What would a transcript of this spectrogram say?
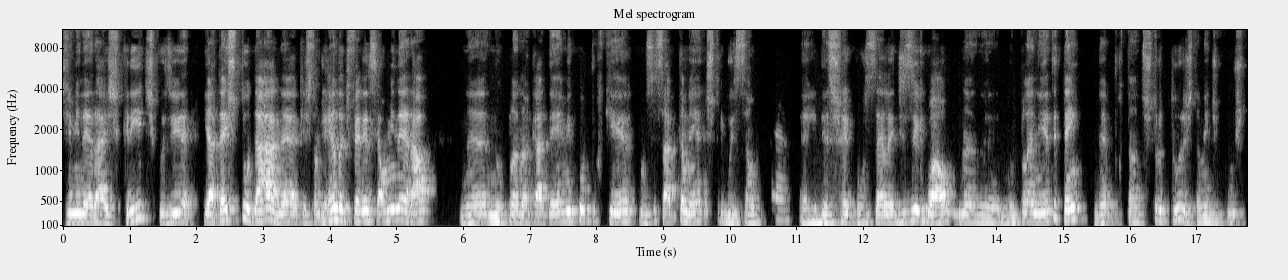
de minerais críticos e, e até estudar né, a questão de renda diferencial mineral né, no plano acadêmico, porque, como se sabe, também a distribuição é. É, desses recursos ela é desigual na, no planeta e tem, né, portanto, estruturas também de custo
